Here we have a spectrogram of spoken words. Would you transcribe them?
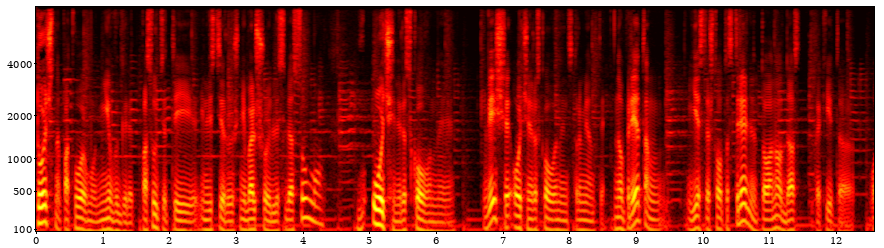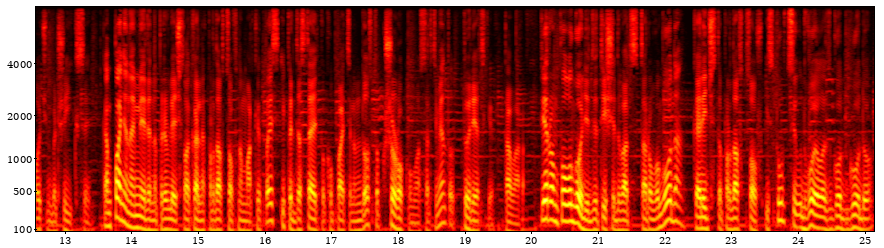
точно, по-твоему, не выгорит. По сути, ты инвестируешь небольшую для себя сумму в очень рискованные вещи, очень рискованные инструменты, но при этом, если что-то стрельнет, то оно даст какие-то очень большие иксы. Компания намерена привлечь локальных продавцов на Marketplace и предоставить покупателям доступ к широкому ассортименту турецких товаров. В первом полугодии 2022 года количество продавцов из Турции удвоилось год к году,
